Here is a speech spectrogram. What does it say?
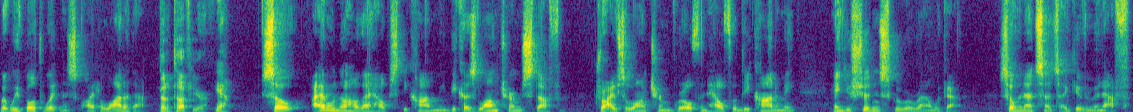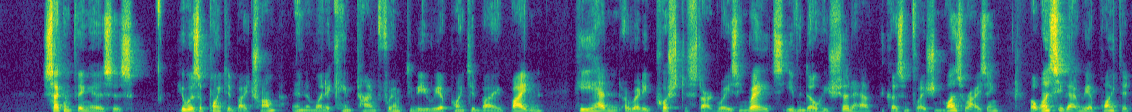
but we've both witnessed quite a lot of that. Been a tough year. Yeah. So I don't know how that helps the economy because long-term stuff drives the long-term growth and health of the economy, and you shouldn't screw around with that. So in that sense, I give him an F. Second thing is, is he was appointed by Trump, and then when it came time for him to be reappointed by Biden, he hadn't already pushed to start raising rates, even though he should have, because inflation was rising. But once he got reappointed,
